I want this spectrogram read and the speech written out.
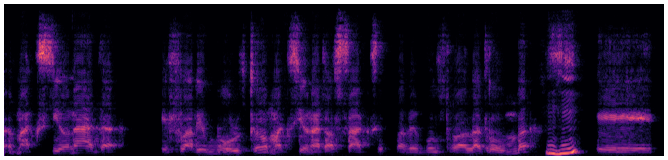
Max Ionata e Flavio Boltro, Max Ionata al sax e Flavio Boltro alla tromba. Mm-hmm. E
